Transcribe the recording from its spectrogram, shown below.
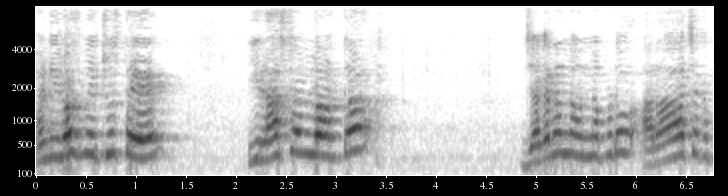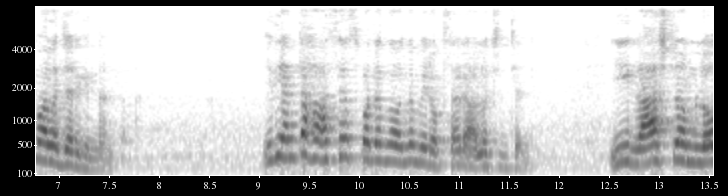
అండ్ ఈరోజు మీరు చూస్తే ఈ రాష్ట్రంలో అంట జగనన్న ఉన్నప్పుడు అరాచక పాలన జరిగిందంట. ఇది ఎంత హాస్యాస్పదంగా ఉందో మీరు ఒకసారి ఆలోచించండి. ఈ రాష్ట్రంలో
